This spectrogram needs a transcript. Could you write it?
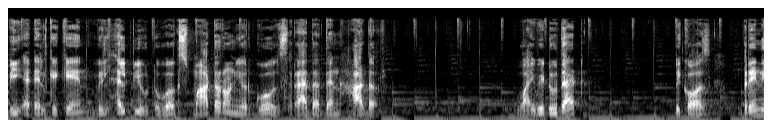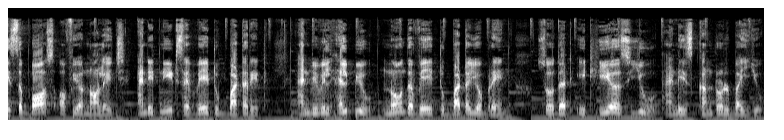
We at LKKN will help you to work smarter on your goals rather than harder. Why we do that? because brain is the boss of your knowledge and it needs a way to butter it and we will help you know the way to butter your brain so that it hears you and is controlled by you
